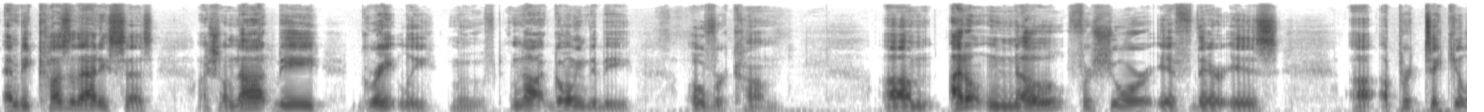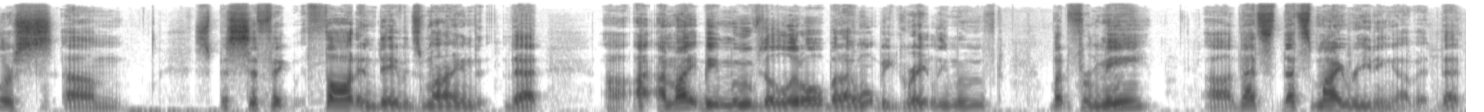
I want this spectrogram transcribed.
And because of that, he says, I shall not be greatly moved. I'm not going to be overcome. Um, I don't know for sure if there is uh, a particular um, specific thought in David's mind that uh, I, I, might be moved a little, but I won't be greatly moved. But for me, uh, that's that's my reading of it. That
